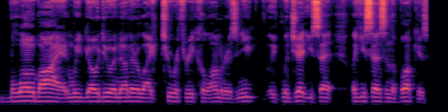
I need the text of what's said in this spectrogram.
blow by and we'd go do another like two or three kilometers. And you like legit you said like he says in the book is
